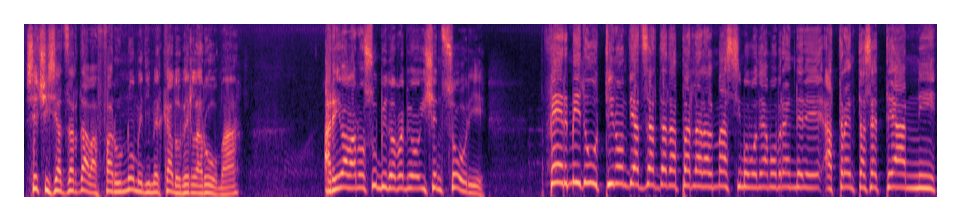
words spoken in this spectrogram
se ci si azzardava a fare un nome di mercato per la Roma arrivavano subito proprio i censori Fermi tutti, non vi azzardate a parlare al massimo, potevamo prendere a 37 anni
